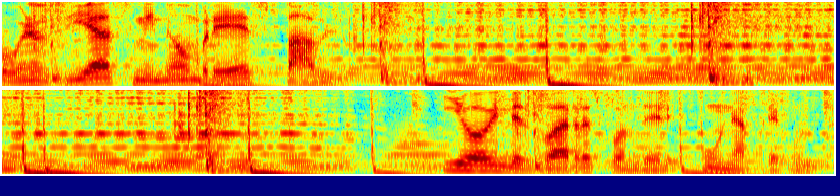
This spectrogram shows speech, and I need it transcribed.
buenos días, mi nombre es Pablo. Y hoy les voy a responder una pregunta.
